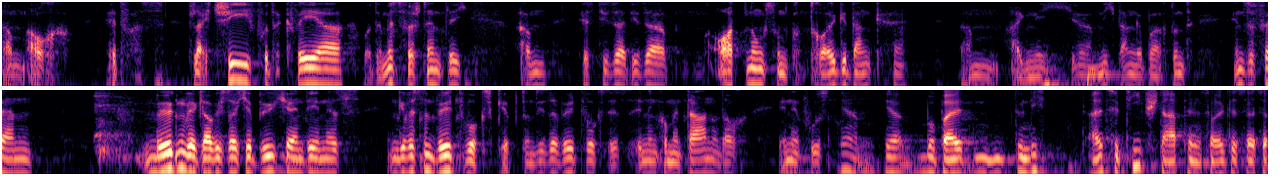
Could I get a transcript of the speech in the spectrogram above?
ähm, auch etwas vielleicht schief oder quer oder missverständlich, ähm, ist dieser, dieser Ordnungs- und Kontrollgedanke eigentlich nicht angebracht. Und insofern mögen wir, glaube ich, solche Bücher, in denen es einen gewissen Wildwuchs gibt. Und dieser Wildwuchs ist in den Kommentaren und auch in den Fußnoten. Ja, ja wobei du nicht allzu tief stapeln solltest. Also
